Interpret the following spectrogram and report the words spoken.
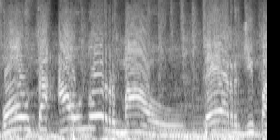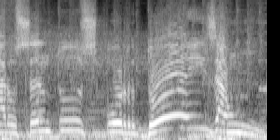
volta ao normal. Perde para o Santos por 2 a 1. Um.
